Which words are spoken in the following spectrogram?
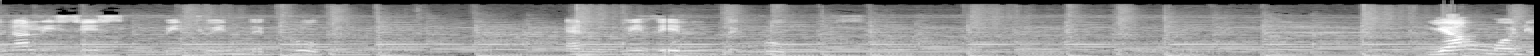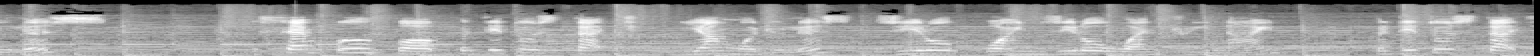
analysis between the group and within the groups. Young modulus. The sample for potato starch young modulus 0.0139, potato starch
